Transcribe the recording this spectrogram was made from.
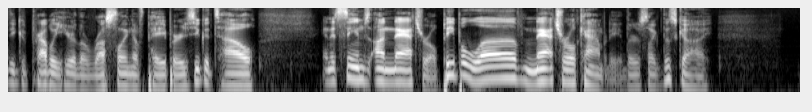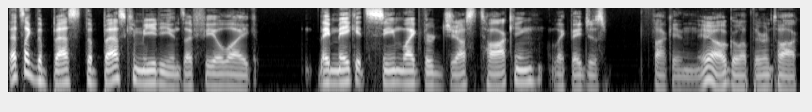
You could probably hear the rustling of papers. You could tell, and it seems unnatural. People love natural comedy. There's like this guy. That's like the best. The best comedians. I feel like they make it seem like they're just talking, like they just fucking yeah i'll go up there and talk.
